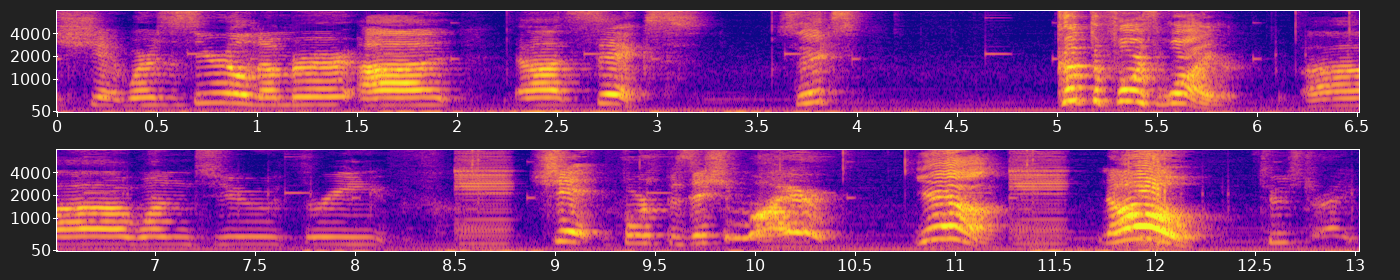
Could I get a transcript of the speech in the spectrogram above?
shit. Where's the serial number? Uh, uh, six. six? Cut the fourth wire. Uh, one, two, three. Shit. Fourth position wire? Yeah. No. Two strikes.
